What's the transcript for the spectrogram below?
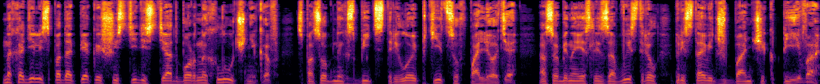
находились под опекой 60 отборных лучников, способных сбить стрелой птицу в полете, особенно если за выстрел приставить жбанчик пива.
